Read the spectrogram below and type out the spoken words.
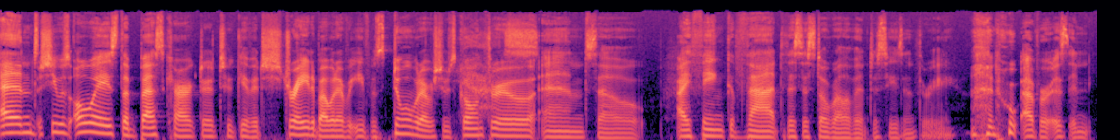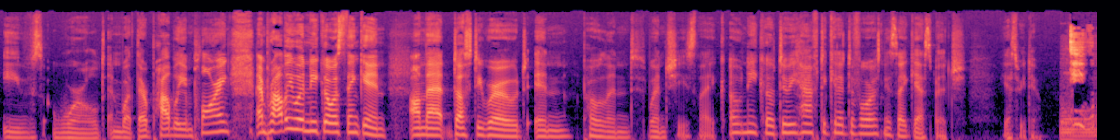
And she was always the best character to give it straight about whatever Eve was doing, whatever she was going through. And so I think that this is still relevant to season three and whoever is in Eve's world and what they're probably imploring and probably what Nico was thinking on that dusty road in Poland when she's like, Oh, Nico, do we have to get a divorce? And he's like, Yes, bitch. Yes, we do. Eve,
